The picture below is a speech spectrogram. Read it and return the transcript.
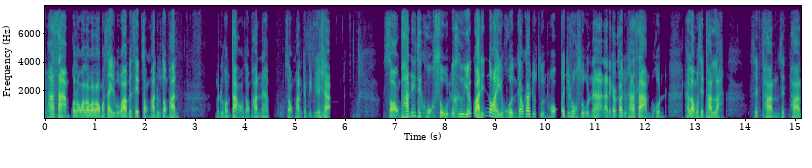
5353 คนลองมาเรามาลองมาใส่ดูบอกว่าเป็นเซต 2,000 ดู 2,000 มาดูความต่างของ 2,000 นะครับ 2,000 กับอินนุยชะ 2,000นี่1 6 0 ก็คือเยอะกว่านิดหน่อยทุกคน 99.06เอ้ยจุด60 นะฮะ อันนี้ 99.53 ทุกคน ถ้าเรามาเซตพันล่ะ เซตพัน เซตพัน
